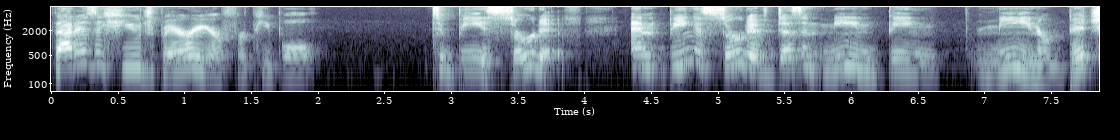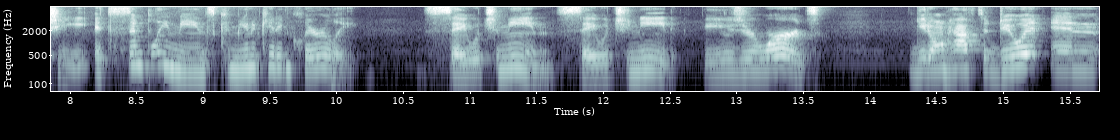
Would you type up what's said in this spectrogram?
That is a huge barrier for people to be assertive. And being assertive doesn't mean being mean or bitchy. It simply means communicating clearly. Say what you mean, say what you need, use your words. You don't have to do it in,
